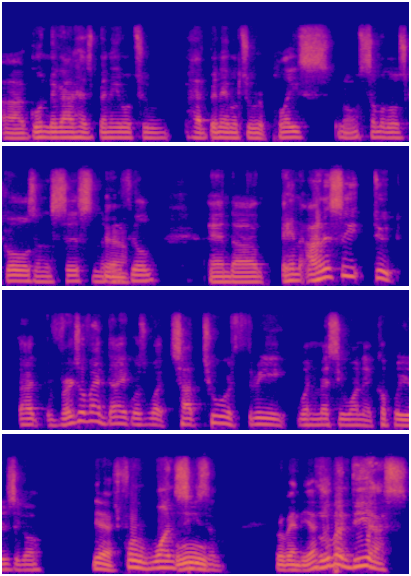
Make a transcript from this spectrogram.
uh Gundogan has been able to have been able to replace you know some of those goals and assists in the Yeah. midfield and uh and honestly dude uh, Virgil van Dijk was what top two or three when Messi won it a couple years ago Yeah. for one Ooh, season. Ruben Dias. Ruben Dias,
